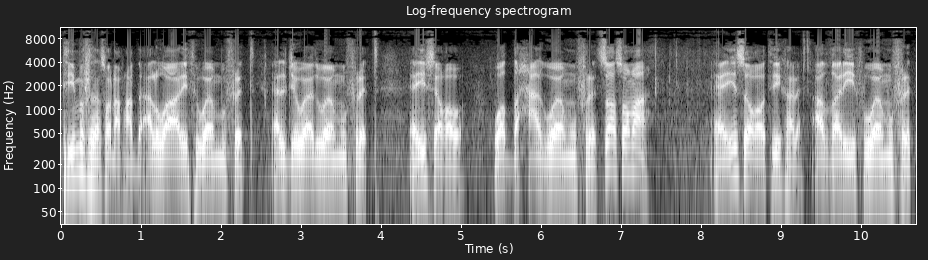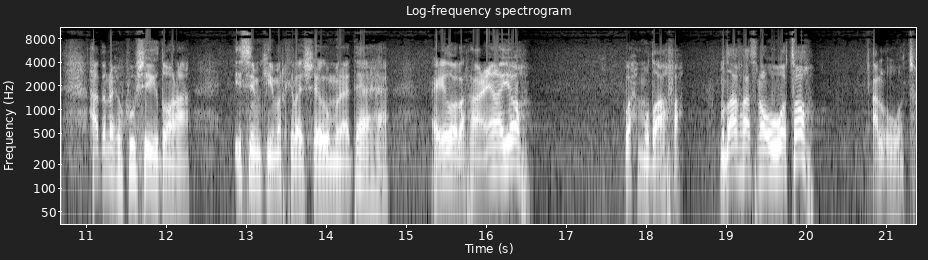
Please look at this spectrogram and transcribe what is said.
tii mufradka soo dhaafna hadda alwaariu waa mufrad aljawaad waa mufrad ee iisoo qabo wadaxaag waa mufrad sidaas soo maa ee iisoo qabo tii kale aldariifu waa mufrad haddana wuxuu kuu sheegi doonaa isimkii markii la sheego munaadaha ahaa iyadoo la raacinayo wax mudaafa mudaafkaasna uu wato al uu wato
